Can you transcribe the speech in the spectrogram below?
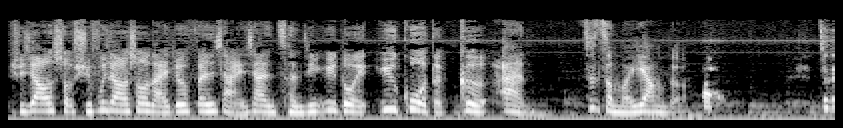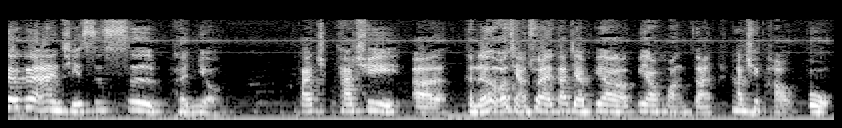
徐教授、徐副教授来就分享一下你曾经遇到遇过的个案是怎么样的。啊，这个个案其实是朋友。他他去呃，可能我讲出来，大家不要不要慌张。他去跑步，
